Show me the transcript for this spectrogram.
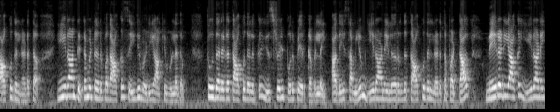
தாக்குதல் நடத்த ஈரான் திட்டமிட்டு இருப்பதாக செய்தி வெளியாகியுள்ளது. தூதரக தாக்குதலுக்கு இஸ்ரேல் பொறுப்பேற்கவில்லை. அதே சமயம் ஈரானிலிருந்து தாக்குதல் நடத்தப்பட்டால் நேரடியாக ஈரானை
